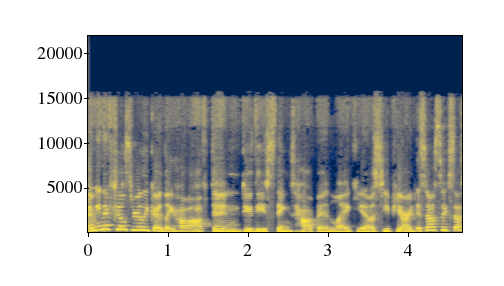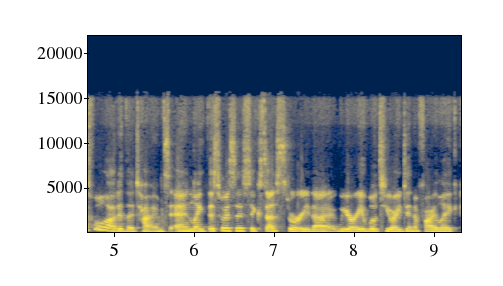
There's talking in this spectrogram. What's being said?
I mean, it feels really good. Like, how often do these things happen? Like, you know, CPR is not successful a lot of the times. And like, this was a success story that we were able to identify, like,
